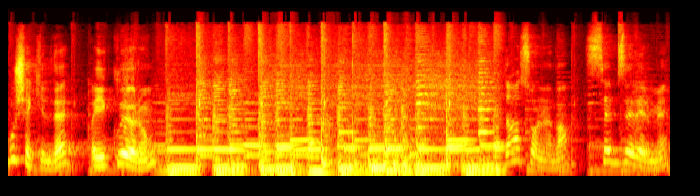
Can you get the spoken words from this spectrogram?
bu şekilde ayıklıyorum. Daha sonradan sebzelerimi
